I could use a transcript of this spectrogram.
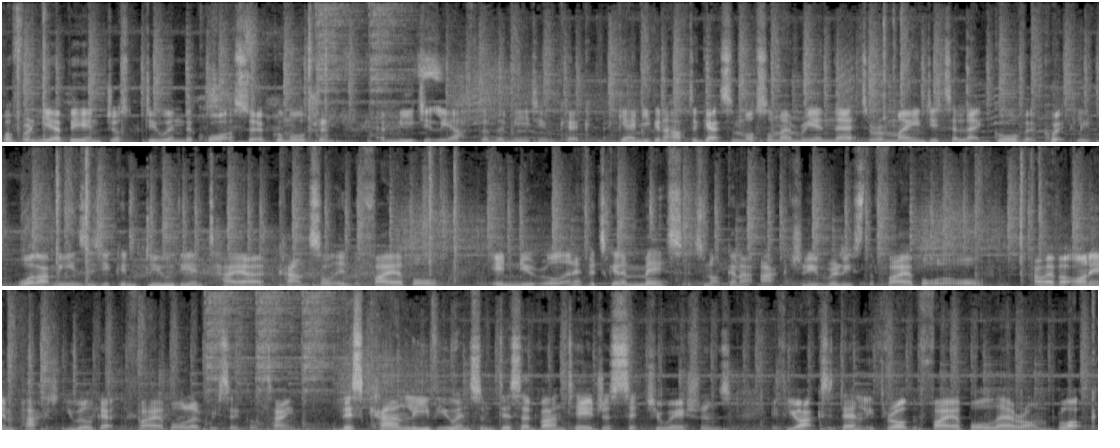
Buffering here being just doing the quarter circle motion immediately after the medium kick. Again, you're going to have to get some muscle memory in there to remind you to let go of it quickly. What that means is you can do the entire cancel into fireball in neutral, and if it's going to miss, it's not going to actually release the fireball at all. However, on impact, you will get the fireball every single time. This can leave you in some disadvantageous situations if you accidentally throw out the fireball there on block.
